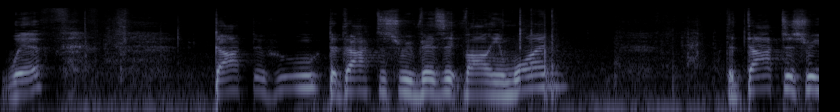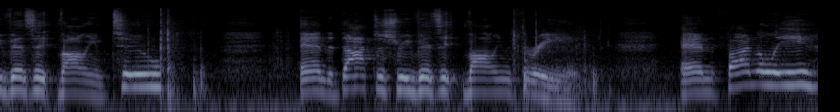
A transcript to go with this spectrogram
with Doctor Who, The Doctor's Revisit Volume 1, The Doctor's Revisit Volume 2, and The Doctor's Revisit Volume 3. And finally,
